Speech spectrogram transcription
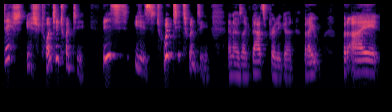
"This is 2020. This is 2020." And I was like, "That's pretty good." But I, but I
